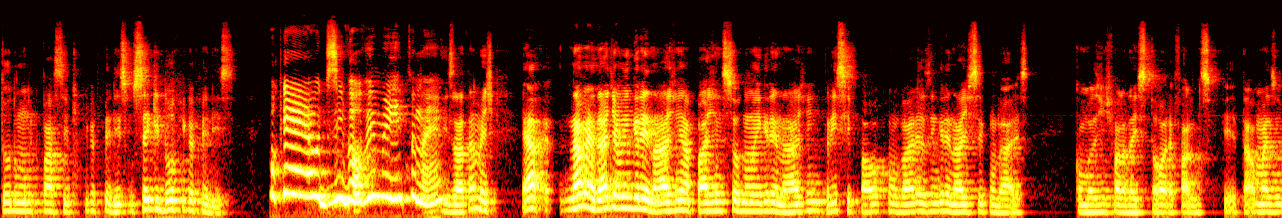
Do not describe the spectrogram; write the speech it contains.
todo mundo que participa fica feliz, o seguidor fica feliz. É o desenvolvimento, né? Exatamente. É, na verdade, é uma engrenagem, a página se tornou uma engrenagem principal com várias engrenagens secundárias. Como a gente fala da história, fala disso aqui e tal, mas o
